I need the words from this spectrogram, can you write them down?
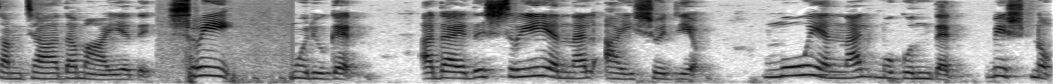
സംജാതമായത്. ശ്രീ മുരുകൻ അതായത് ശ്രീ എന്നാൽ ഐശ്വര്യം മു എന്നാൽ മുകുന്ദൻ വിഷ്ണു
